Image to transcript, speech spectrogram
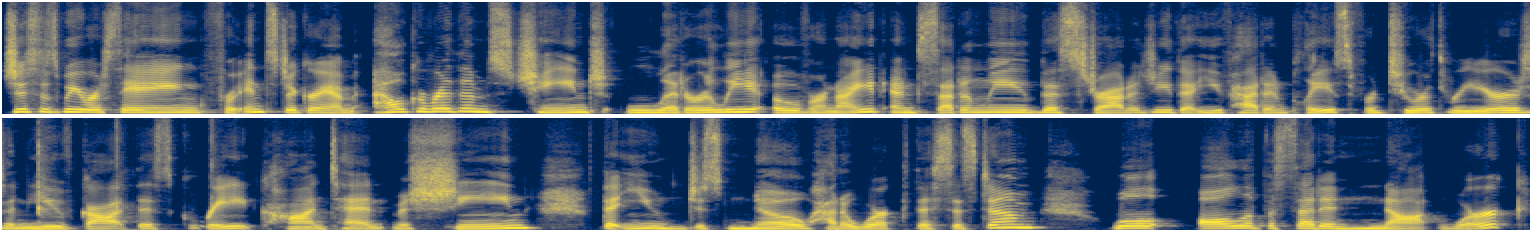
just as we were saying for Instagram, algorithms change literally overnight. And suddenly, this strategy that you've had in place for two or three years, and you've got this great content machine that you just know how to work the system, will all of a sudden not work.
